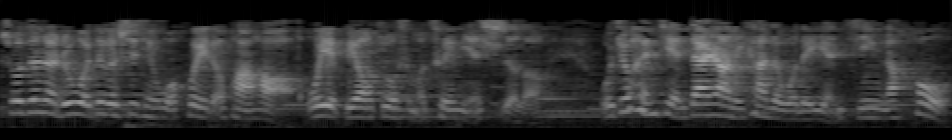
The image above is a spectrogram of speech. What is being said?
说真的，如果这个事情我会的话哈，我也不要做什么催眠师了，我就很简单，让你看着我的眼睛，然后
